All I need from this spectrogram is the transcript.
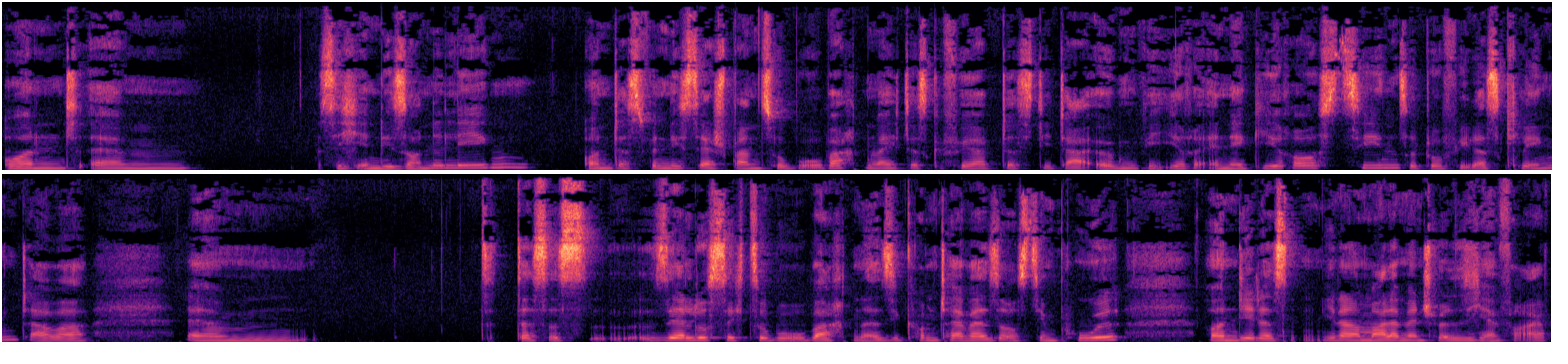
und ähm, sich in die Sonne legen. Und das finde ich sehr spannend zu beobachten, weil ich das Gefühl habe, dass die da irgendwie ihre Energie rausziehen, so doof wie das klingt. Aber ähm, das ist sehr lustig zu beobachten. Also sie kommen teilweise aus dem Pool und jedes, jeder normale Mensch würde sich einfach ab,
